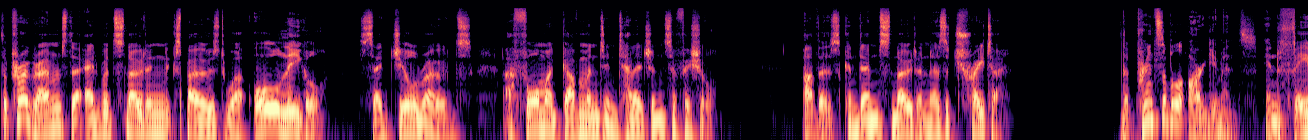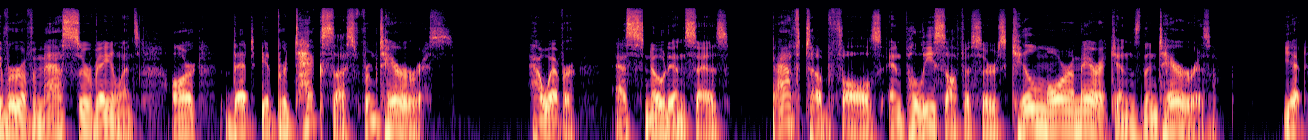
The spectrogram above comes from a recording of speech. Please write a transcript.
The programs that Edward Snowden exposed were all legal said Jill Rhodes, a former government intelligence official. Others condemned Snowden as a traitor. The principal arguments in favor of mass surveillance are that it protects us from terrorists. However, as Snowden says, bathtub falls and police officers kill more Americans than terrorism. Yet,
